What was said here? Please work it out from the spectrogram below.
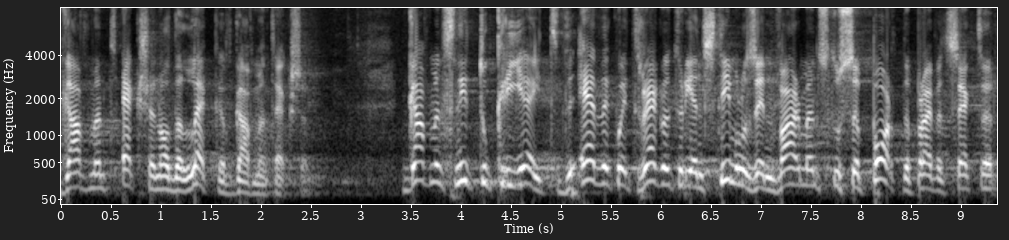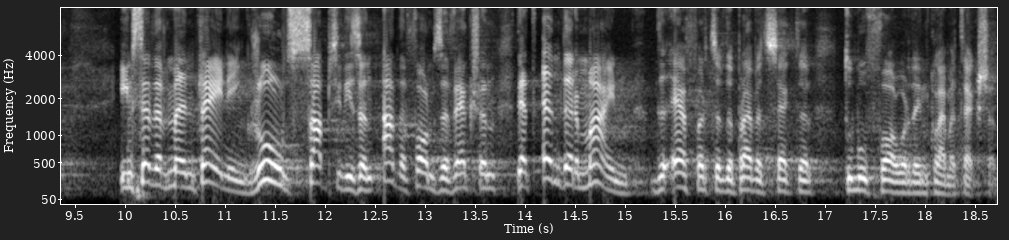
government action or the lack of government action. Governments need to create the adequate regulatory and stimulus environments to support the private sector instead of maintaining rules, subsidies, and other forms of action that undermine the efforts of the private sector to move forward in climate action.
